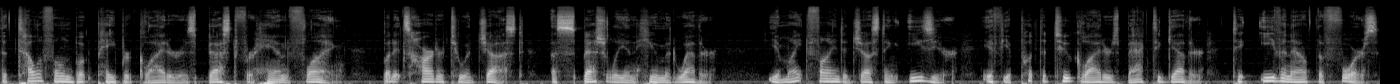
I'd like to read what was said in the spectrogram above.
The telephone book paper glider is best for hand flying, but it's harder to adjust, especially in humid weather. You might find adjusting easier if you put the two gliders back together to even out the force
